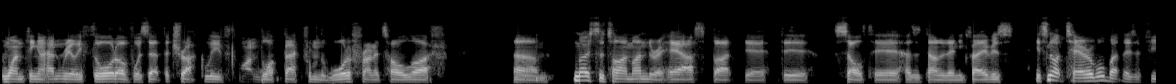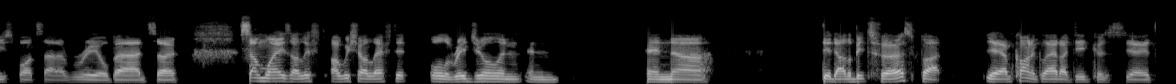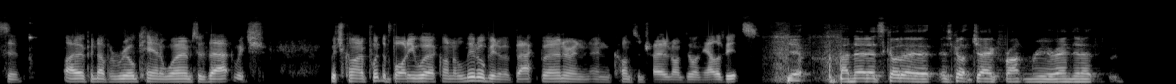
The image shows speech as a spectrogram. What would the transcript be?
one thing I hadn't really thought of was that the truck lived one block back from the waterfront its whole life. Um, most of the time under a house, but yeah, the Saltaire hasn't done it any favors. It's not terrible, but there's a few spots that are real bad. So, some ways I left. I wish I left it all original and and and uh, did other bits first. But yeah, I'm kind of glad I did because yeah, it's a. I opened up a real can of worms with that, which which kind of put the bodywork on a little bit of a back burner and, and concentrated on doing the other bits. Yeah, and then it's got a it's got jag front and rear end in it.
